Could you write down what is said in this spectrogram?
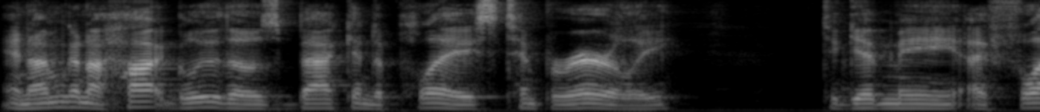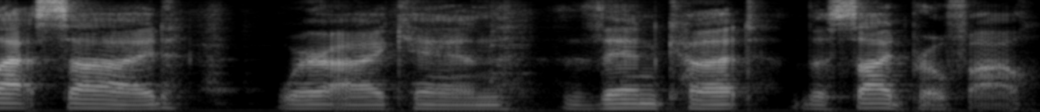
and I'm going to hot glue those back into place temporarily to give me a flat side where I can then cut the side profile.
